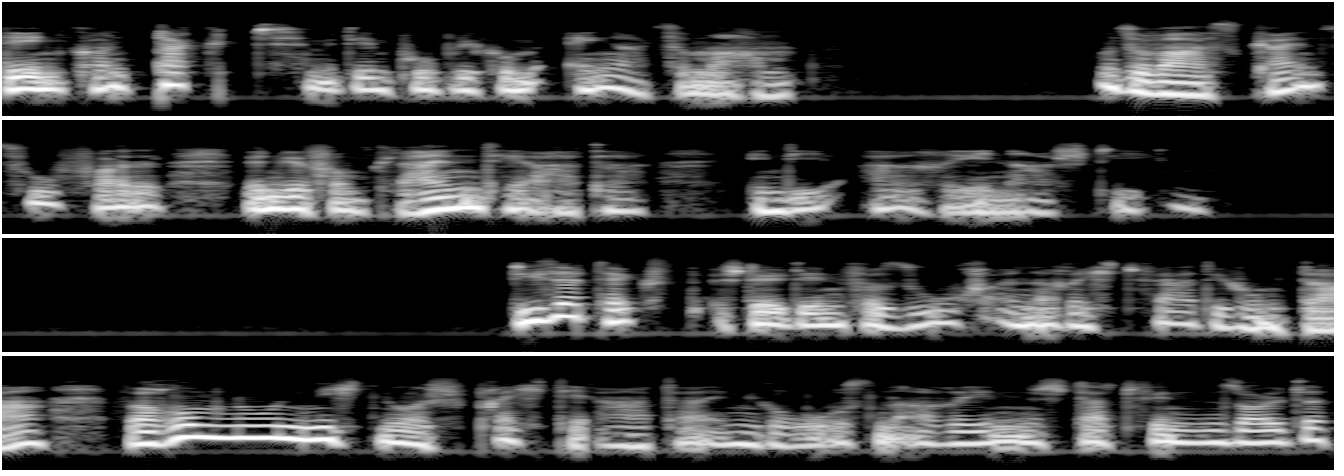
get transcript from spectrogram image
den Kontakt mit dem Publikum enger zu machen – und so war es kein Zufall, wenn wir vom kleinen Theater in die Arena stiegen. Dieser Text stellt den Versuch einer Rechtfertigung dar, warum nun nicht nur Sprechtheater in großen Arenen stattfinden sollte,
